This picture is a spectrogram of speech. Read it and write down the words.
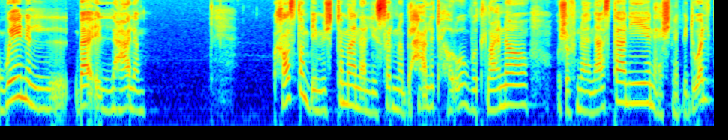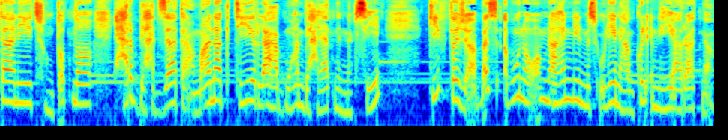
وين باقي العالم؟ خاصة بمجتمعنا اللي صرنا بحالة حروب وطلعنا وشفنا ناس تانيين عشنا بدول تانية شنطتنا الحرب بحد ذاتها معنا كتير لعب مهم بحياتنا النفسية. كيف فجأة بس أبونا وأمنا هن المسؤولين عن كل انهياراتنا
